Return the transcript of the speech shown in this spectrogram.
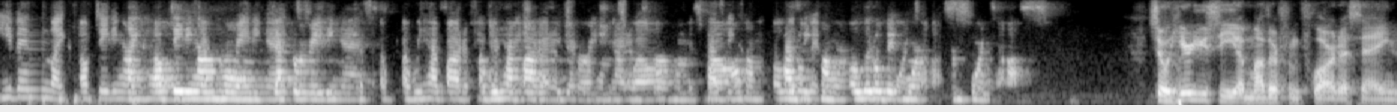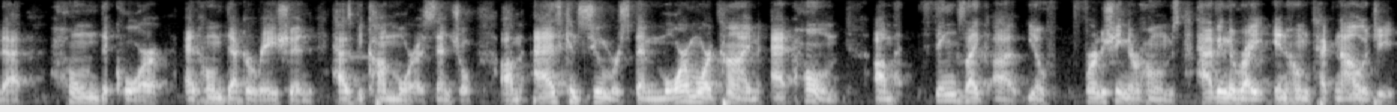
even like updating our like home, updating our decorating home, it, decorating it. because uh, we have bought a few We have bought a few items for our decoration home as items for well. our home as Has become a Has little bit more a little bit important more to us. important to us. So here you see a mother from Florida saying that home decor and home decoration has become more essential. Um, as consumers spend more and more time at home, um, things like, uh, you know, furnishing their homes, having the right in-home technology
